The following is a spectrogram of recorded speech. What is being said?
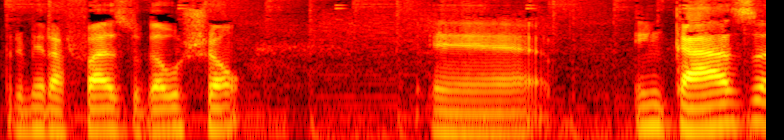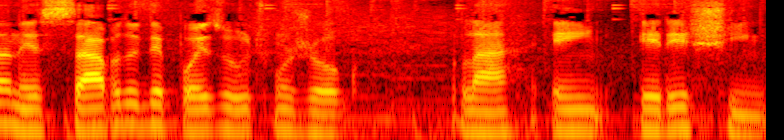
primeira fase do gauchão é, em casa nesse sábado e depois o último jogo lá em Erechim.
